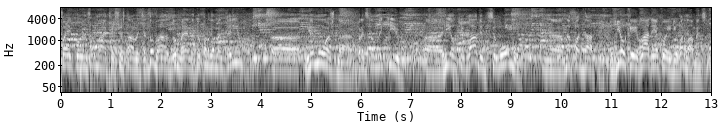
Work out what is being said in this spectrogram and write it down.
фейкової інформації, що ставиться до вас, до мене, до парламентарів, е, не можна представників е, гілки влади в цілому е, нападати Гілки влади якої гілки? парламентської.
